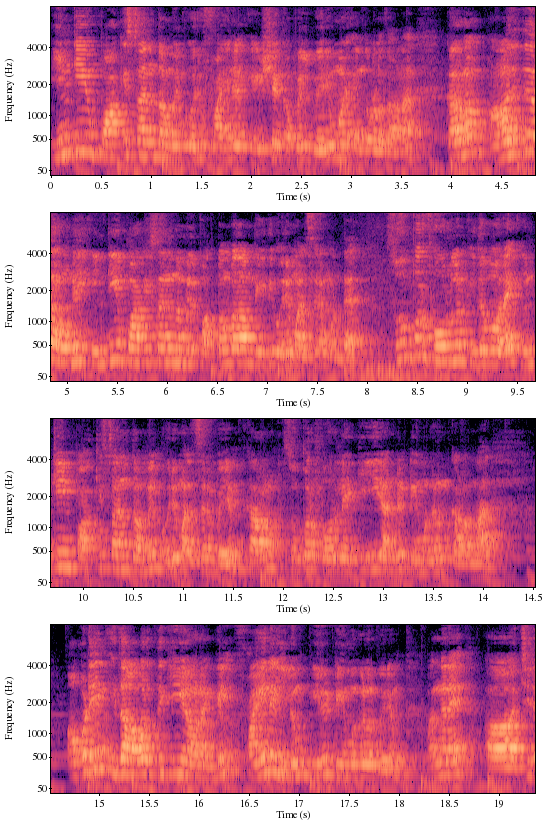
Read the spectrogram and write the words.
ഇന്ത്യയും പാകിസ്ഥാനും തമ്മിൽ ഒരു ഫൈനൽ ഏഷ്യ കപ്പിൽ വരുമോ എന്നുള്ളതാണ്. കാരണം ആദ്യത്തെ റൗണ്ടിൽ ഇന്ത്യയും പാകിസ്ഥാനും തമ്മിൽ പത്തൊമ്പതാം തീയതി ഒരു മത്സരമുണ്ട്. സൂപ്പർ ഫോറിലും ഇതുപോലെ ഇന്ത്യയും പാകിസ്ഥാനും തമ്മിൽ ഒരു മത്സരം വരും. കാരണം സൂപ്പർ ഫോറിലേക്ക് ഈ രണ്ട് ടീമുകളും കടന്നാൽ അവിടെയും ഇത് ആവർത്തിക്കുകയാണെങ്കിൽ ഫൈനലിലും ഇരു ടീമുകളും വരും. അങ്ങനെ ചില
